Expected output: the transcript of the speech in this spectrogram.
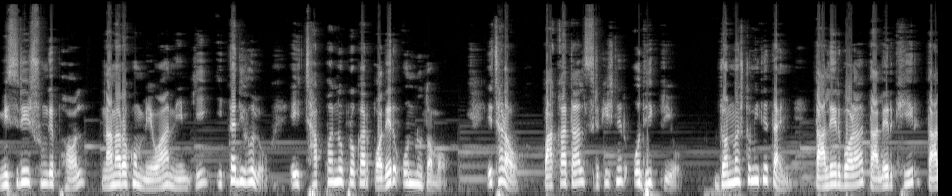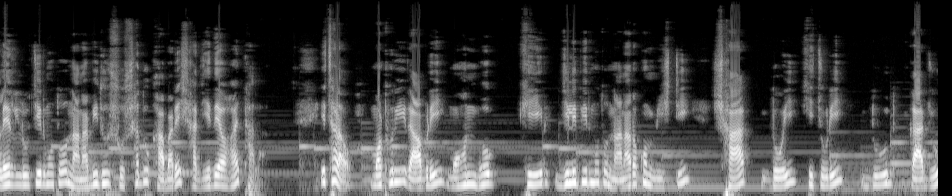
মিশ্রির সঙ্গে ফল নানা রকম মেওয়া, নিমকি ইত্যাদি হল এই ছাপ্পান্ন প্রকার পদের অন্যতম। এছাড়াও পাকা তাল শ্রীকৃষ্ণের অধিক প্রিয়। জন্মাষ্টমীতে তাই তালের বড়া, তালের ক্ষীর, তালের লুচির মতো নানাবিধ সুস্বাদু খাবারে সাজিয়ে দেওয়া হয় থালা। এছাড়াও মঠুরি, রাবড়ি, মোহনভোগ, ক্ষীর, জিলিপির মতো নানা রকম মিষ্টি, শাক, দই, খিচুড়ি, দুধ, কাজু,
